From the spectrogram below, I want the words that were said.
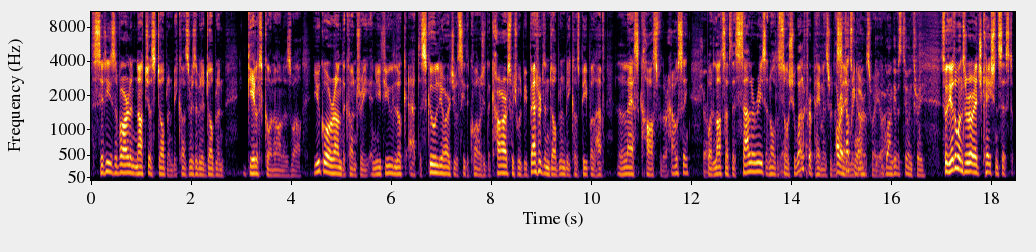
the cities of Ireland, not just Dublin, because there is a bit of Dublin guilt going on as well. You go around the country, and if you look at the schoolyards, you'll see the quality of the cars, which will be better than Dublin because people have less cost for their housing. Sure. But lots of the salaries and all the yeah. social welfare okay. payments are the all same right, regardless one. where you Go are. on, give us two and three. So the other ones are our education system.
